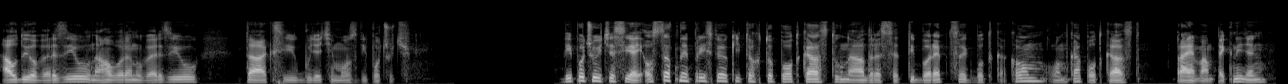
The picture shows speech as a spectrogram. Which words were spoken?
audio verziu, nahovorenú verziu, tak si ju budete môcť vypočuť. Vypočujte si aj ostatné príspevky tohto podcastu na adrese tiborepcek.com lomka podcast. Prajem vám pekný deň.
